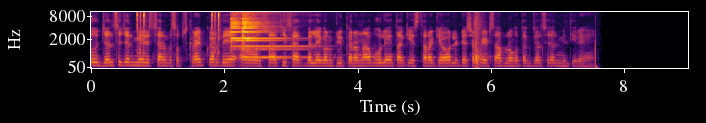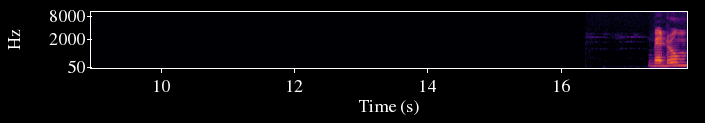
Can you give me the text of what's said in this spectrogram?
तो जल्द से जल्द मेरे इस चैनल को सब्सक्राइब कर दें और साथ ही साथ बेल आइकन क्लिक करना ना भूलें ताकि इस तरह के और लेटेस्ट अपडेट्स आप लोगों तक जल्द से जल्द मिलती रहें। बेडरूम।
